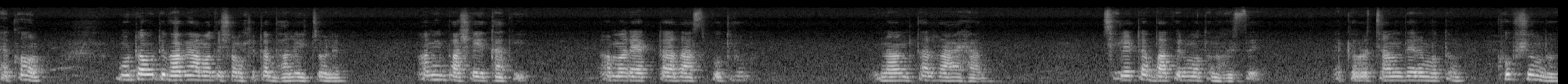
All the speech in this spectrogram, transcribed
এখন মোটামুটিভাবে আমাদের সংসারটা ভালোই চলে। আমি বাসায় থাকি। আমার একটা রাজপুত্র। নাম তার রায়হান। ছেলেটা বাপের মতন হয়েছে, একেবারে চাঁদের মতন, খুব সুন্দর।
